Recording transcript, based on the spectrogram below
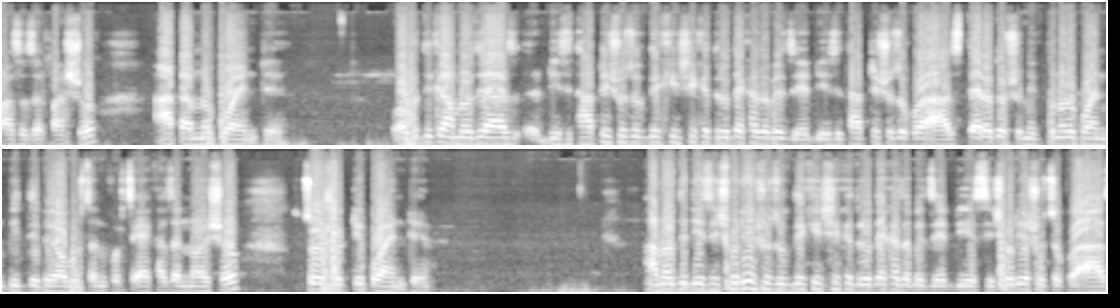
পাঁচ হাজার পাঁচশো আটান্ন পয়েন্টে অপরদিকে আমরা যে আজ ডিসি থার্টি সূচক দেখি সেক্ষেত্রে দেখা যাবে যে ডিসি থার্টি সূচক আজ তেরো দশমিক পনেরো পয়েন্ট বৃদ্ধি পেয়ে অবস্থান করছে এক হাজার নয়শো চৌষট্টি পয়েন্টে আমরা যদি ডিএসসি সরিয়ে সূচক দেখি সেক্ষেত্রে দেখা যাবে যে ডিএসসি সরিয়ে সূচক আজ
